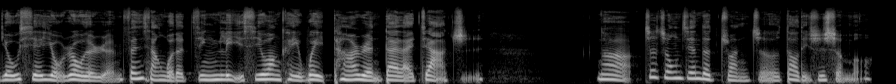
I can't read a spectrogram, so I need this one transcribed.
有血有肉的人，分享我的经历，希望可以为他人带来价值。那这中间的转折到底是什么？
